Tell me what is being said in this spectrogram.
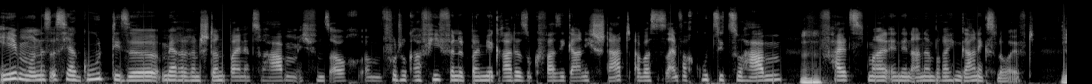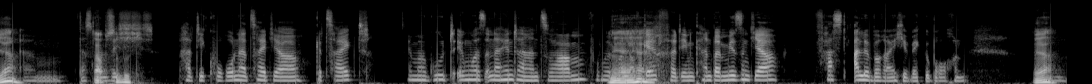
Eben, und es ist ja gut, diese mehreren Standbeine zu haben. Ich finde es auch, ähm, Fotografie findet bei mir gerade so quasi gar nicht statt, aber es ist einfach gut, sie zu haben, mhm. falls mal in den anderen Bereichen gar nichts läuft. Ja. Ähm, dass man absolut. sich, hat die Corona-Zeit ja gezeigt, immer gut, irgendwas in der Hinterhand zu haben, womit ja, man auch Geld verdienen kann. Bei mir sind ja fast alle Bereiche weggebrochen. Ja. Ähm,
